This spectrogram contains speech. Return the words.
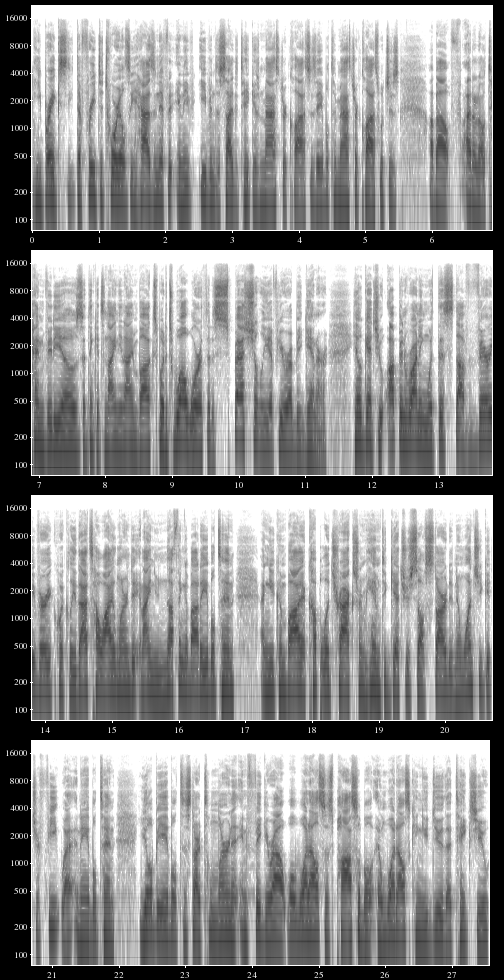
he breaks the free tutorials he has and if and if even decide to take his master class is Ableton master class which is about i don't know 10 videos. I think it's 99 bucks but it's well worth it especially if you're a beginner. He'll get you up and running with this stuff very very quickly. That's how i learned it and i knew nothing about ableton and you can buy a couple of tracks from him to get yourself started and once you get your feet wet in ableton you'll be able to start to learn it and figure out well what else is possible and what else can you do that takes you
